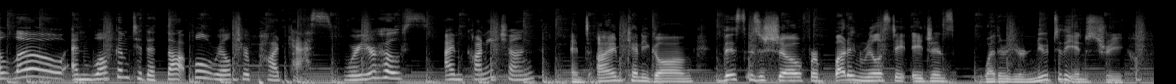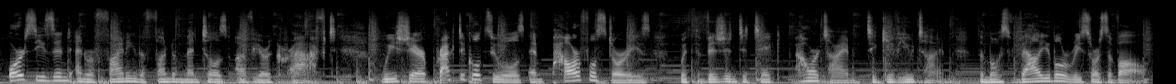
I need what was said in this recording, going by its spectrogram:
Hello, and welcome to the Thoughtful Realtor Podcast. We're your hosts. I'm Connie Chung. And I'm Kenny Gong. This is a show for budding real estate agents, whether you're new to the industry or seasoned and refining the fundamentals of your craft. We share practical tools and powerful stories with the vision to take our time to give you time, the most valuable resource of all.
